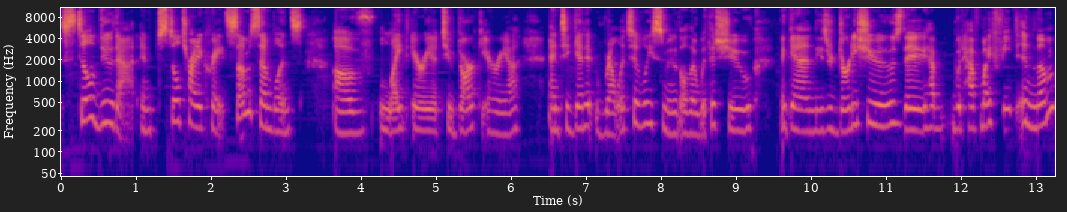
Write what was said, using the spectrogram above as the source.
still do that and still try to create some semblance of light area to dark area and to get it relatively smooth, although with a shoe, again, these are dirty shoes. They have would have my feet in them.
